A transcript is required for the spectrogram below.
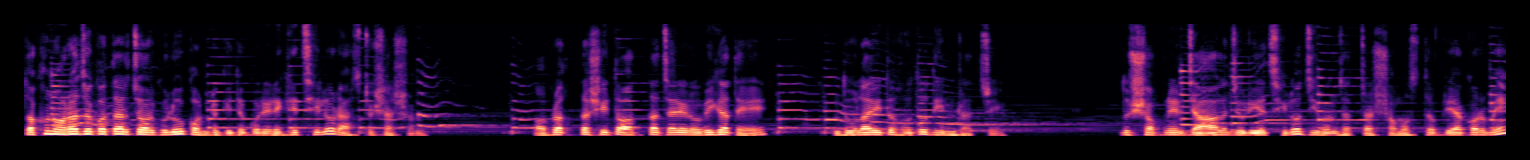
তখন অরাজকতার চরগুলো কণ্টকিত করে রেখেছিল রাষ্ট্রশাসন। অপ্রত্যাশিত অত্যাচারের অভিঘাতে দোলায়িত হতো দিনরাত্রি। দুঃস্বপ্নের জাল জড়িয়েছিল জীবনযাত্রার সমস্ত ক্রিয়াকর্মে,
